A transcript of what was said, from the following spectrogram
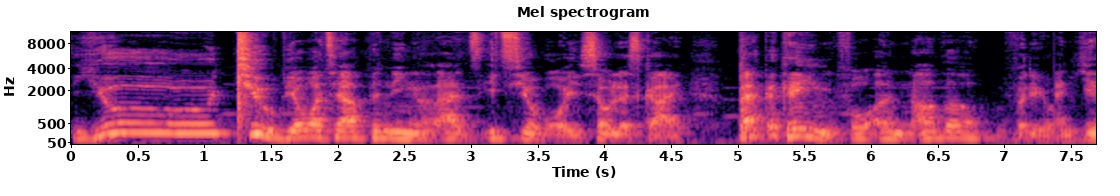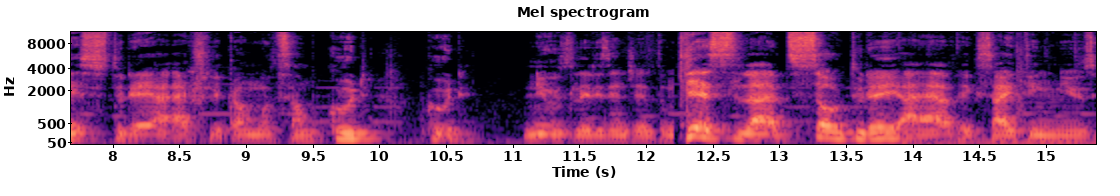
YouTube, yo, what's happening, lads? It's your boy Soulless Guy back again for another video. And yes, today I actually come with some good, good news, ladies and gentlemen. Yes, lads, so today I have exciting news,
